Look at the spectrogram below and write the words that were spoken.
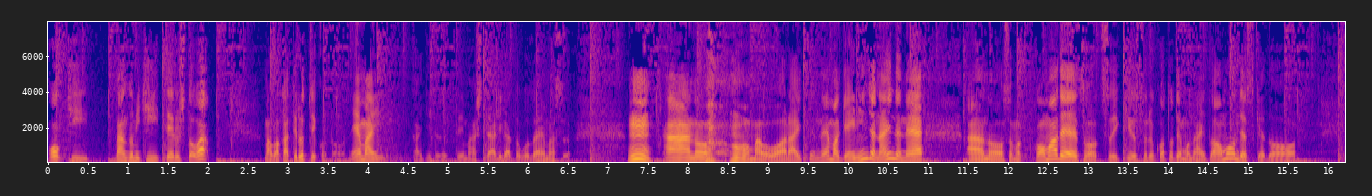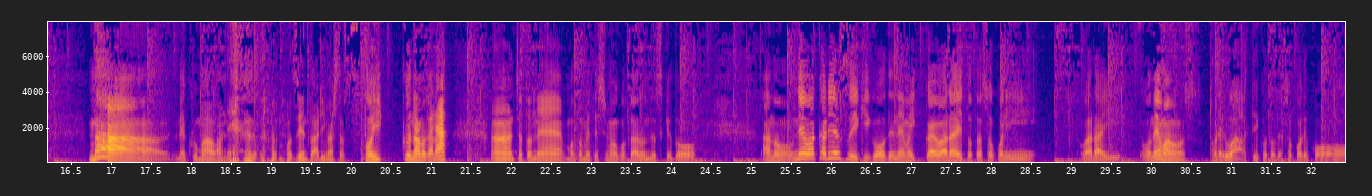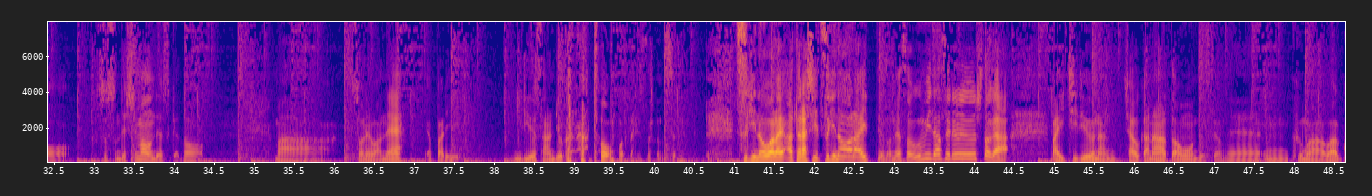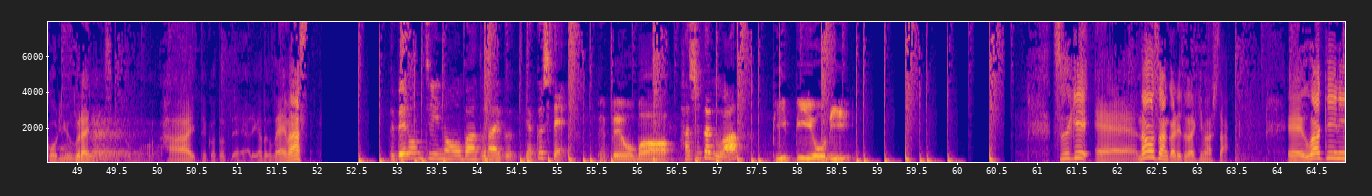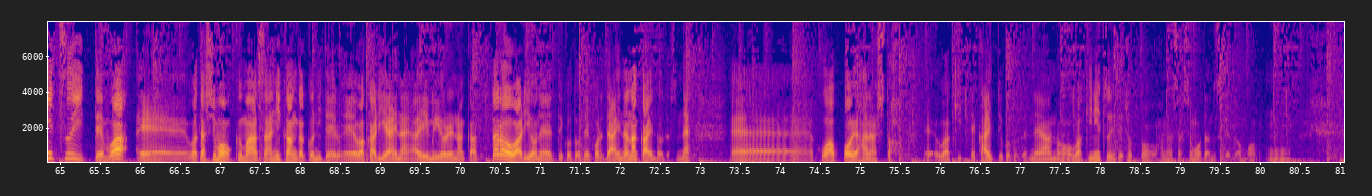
を聞番組聞いてる人は、まあ分かってるっていうことをね、まあ、書いていただいてまして、ありがとうございます。うん、あの、まあ、お笑いってね、まあ芸人じゃないんでね、あの、その、ここまで、そう、追求することでもないとは思うんですけど、まあ、ね、熊はね、もう前途ありました。ストイックなのかな？うん、ちょっとね、求めてしまうことあるんですけど、あのね、わかりやすい記号でね、まあ、一回笑いとったらそこに笑いをね、まあ、取れるわっていうことで、そこでこう、進んでしまうんですけど、まあ、それはね、やっぱり、二流三流かなと思ったりするんですよね。次の笑い、新しい次の笑いっていうのをね、そう生み出せる人が、まあ一流なんちゃうかなとは思うんですよね。うん、熊は五流ぐらいなんですけども。はい、ということでありがとうございます。ペペロンチーノオーバードライブ、略して、ペペオバー。ハッシュタグは PPOD。次、えー、なおさんからいただきました。えー、浮気については、えー、私も熊さんに感覚似ている、えー、分かり合えない、歩み寄れなかったら終わりよね、ということで、これ第7回のですね、えー、コアっぽい話と、えー、浮気って回ということでね、あの、浮気についてちょっとお話しさせてもらったんですけども、うん。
